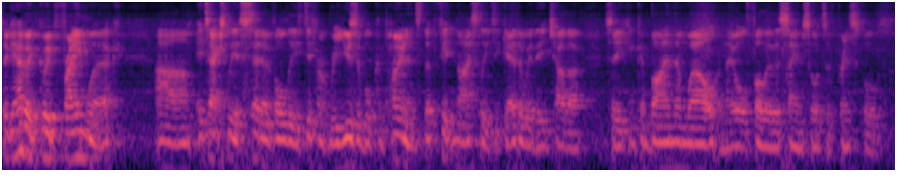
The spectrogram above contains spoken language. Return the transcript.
So if you have a good framework, um, it's actually a set of all these different reusable components that fit nicely together with each other so you can combine them well and they all follow the same sorts of principles.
